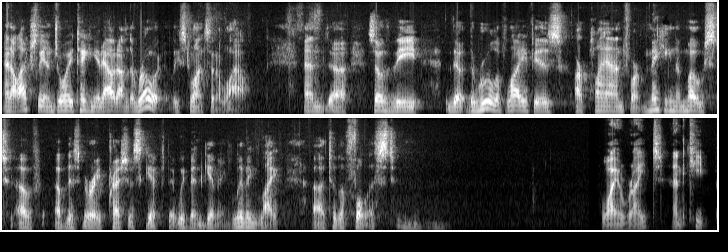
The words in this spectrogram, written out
and I'll actually enjoy taking it out on the road at least once in a while. And uh, so the, the, the rule of life is our plan for making the most of, of this very precious gift that we've been giving, living life uh, to the fullest. Why write and keep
